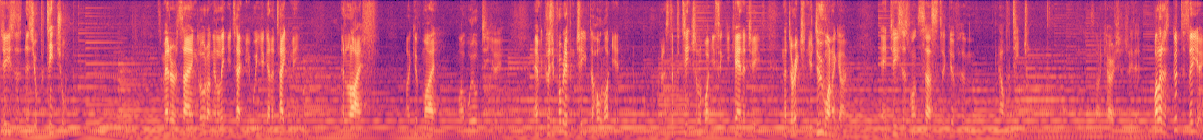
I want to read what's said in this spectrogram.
Jesus is your potential. It's a matter of saying, Lord, I'm going to let you take me where you're going to take me in life. I give my, my world to you. And because you probably haven't achieved a whole lot yet, but it's the potential of what you think you can achieve in the direction you do want to go. And Jesus wants us to give him our potential. So I encourage you to do that. Well, it is good to see you.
